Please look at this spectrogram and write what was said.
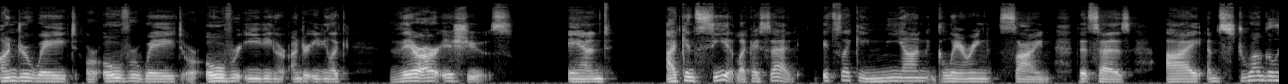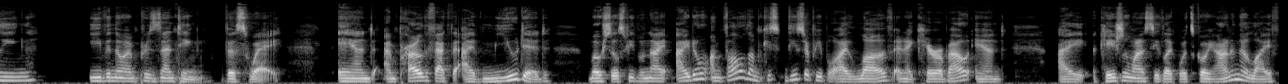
underweight or overweight or overeating or undereating. Like there are issues. And I can see it. Like I said, it's like a neon glaring sign that says, I am struggling even though I'm presenting this way. And I'm proud of the fact that I've muted most of those people. And I, I don't unfollow them because these are people I love and I care about. And I occasionally want to see like what's going on in their life,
